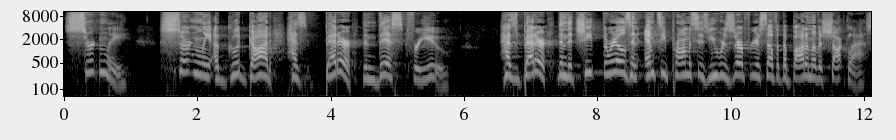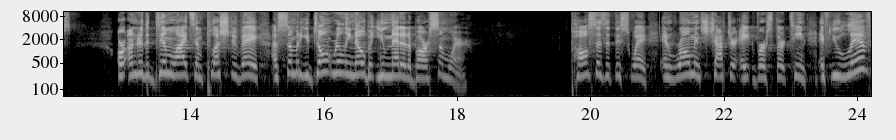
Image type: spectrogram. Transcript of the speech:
Certainly, certainly a good God has better than this for you. Has better than the cheap thrills and empty promises you reserve for yourself at the bottom of a shot glass or under the dim lights and plush duvet of somebody you don't really know but you met at a bar somewhere. Paul says it this way in Romans chapter 8, verse 13 if you live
